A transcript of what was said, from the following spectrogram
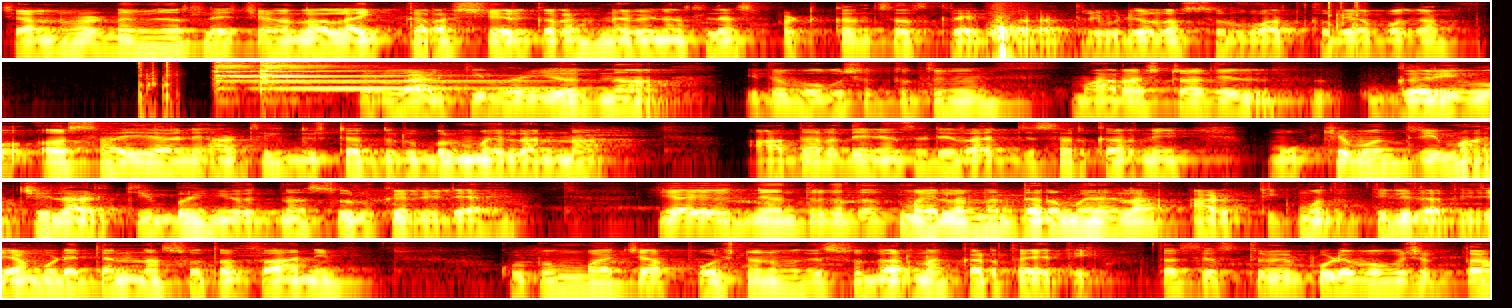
चॅनलवर नवीन असल्यास चॅनलला लाईक करा शेअर करा नवीन असल्यास पटकन सबस्क्राईब करा. तर व्हिडिओला सुरुवात करूया बघा. तर लाडकी बहीण योजना इथं बघू शकता तुम्ही. महाराष्ट्रातील गरीब व असहाय्य आणि आर्थिकदृष्ट्या दुर्बल महिलांना आधार देण्यासाठी राज्य सरकारने मुख्यमंत्री माझी लाडकी बहीण योजना सुरू केलेली आहे. या योजनेअंतर्गत महिलांना दर महिन्याला आर्थिक मदत दिली जाते ज्यामुळे त्यांना स्वतःचा आणि कुटुंबाच्या पोषणांमध्ये सुधारणा करता येते. तसेच तुम्ही पुढे बघू शकता.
